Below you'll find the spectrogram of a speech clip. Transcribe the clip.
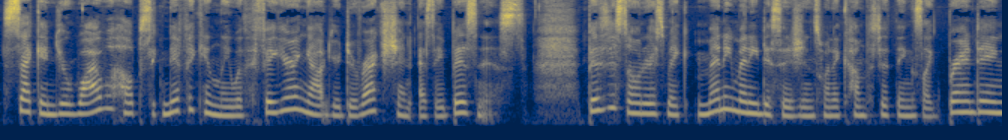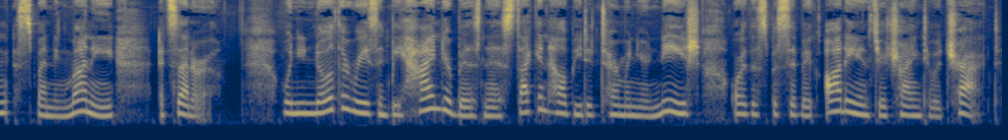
Second, your why will help significantly with figuring out your direction as a business. Business owners make many, many decisions when it comes to things like branding, spending money, etc. When you know the reason behind your business, that can help you determine your niche or the specific audience you're trying to attract.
